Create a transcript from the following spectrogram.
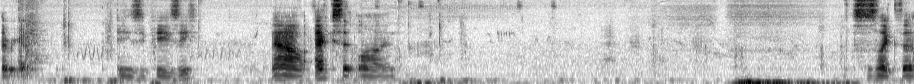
There we go. Easy peasy. Now, exit line. This is like the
